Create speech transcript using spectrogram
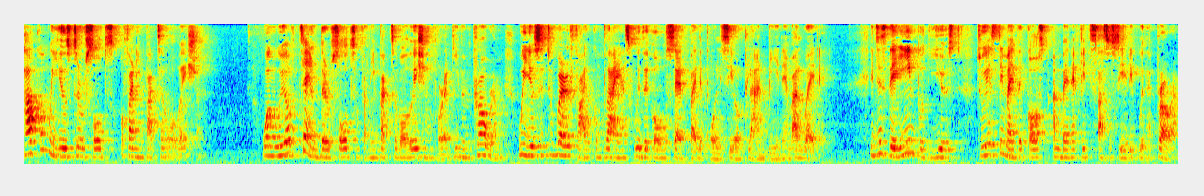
How can we use the results of an impact evaluation? When we obtain the results of an impact evaluation for a given program, we use it to verify compliance with the goal set by the policy or plan being evaluated. It is the input used to estimate the cost and benefits associated with a program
